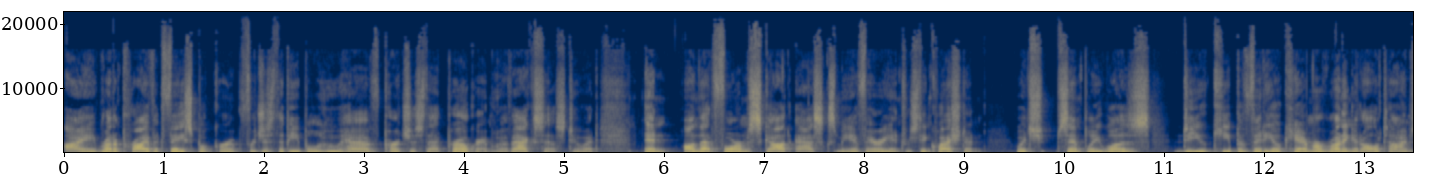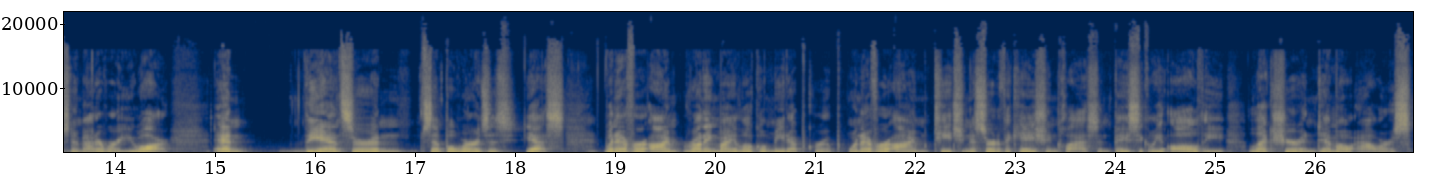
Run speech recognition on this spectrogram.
I run a private Facebook group for just the people who have purchased that program, who have access to it. And on that forum, Scott asks me a very interesting question which simply was Do you keep a video camera running at all times, no matter where you are? And the answer in simple words is yes. Whenever I'm running my local meetup group, whenever I'm teaching a certification class, and basically all the lecture and demo hours,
